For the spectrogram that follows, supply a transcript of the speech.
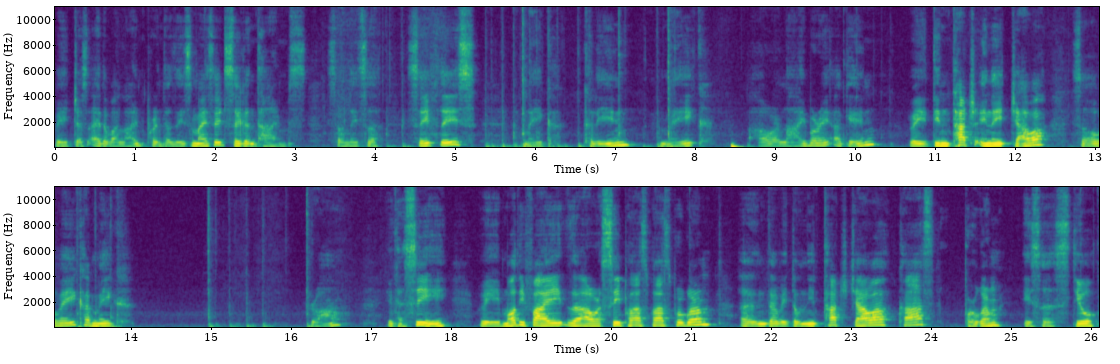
We just add one line, print this message second times. So let's uh, save this, make clean, make our library again. We didn't touch any Java, so we can make run. You can see we modify the, our C++ program and we don't need touch Java class program is uh, still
